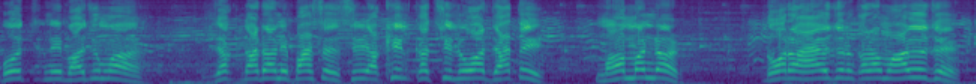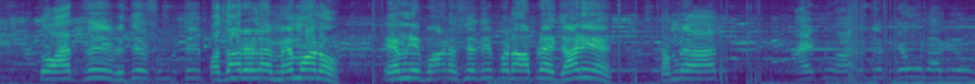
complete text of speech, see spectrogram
બોચની બાજુમાં જગ દાદાની પાસે શ્રી અખિલ કચ્છી લોહાર જાતિ મહામંડળ દ્વારા આયોજન કરવામાં આવ્યું છે. તો આજથી વિદેશથી પધારેલા મહેમાનો એમની પાસેથી પણ આપણે જાણીએ. તમને આ આજનું આયોજન કેવું લાગ્યું?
